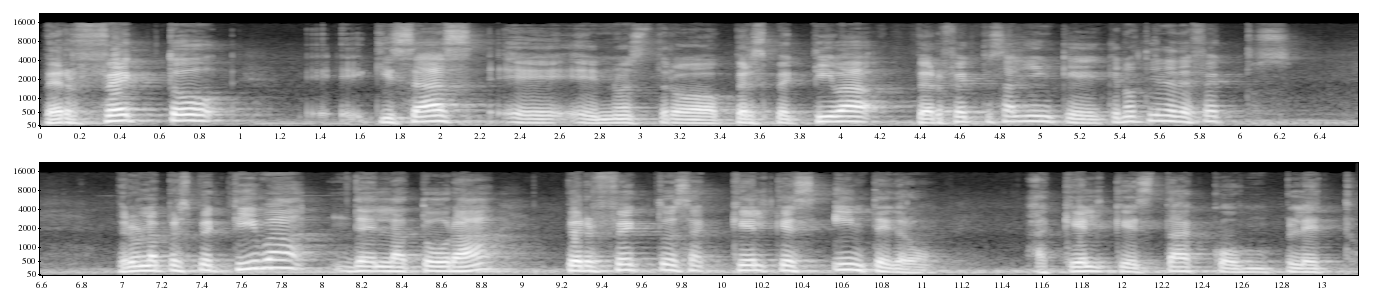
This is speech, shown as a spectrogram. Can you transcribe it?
Perfecto, eh, quizás eh, en nuestra perspectiva, perfecto es alguien que, que no tiene defectos. Pero en la perspectiva de la Torah, perfecto es aquel que es íntegro, aquel que está completo.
